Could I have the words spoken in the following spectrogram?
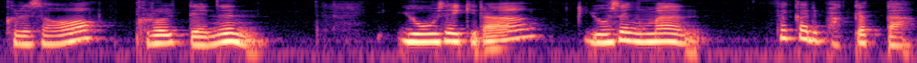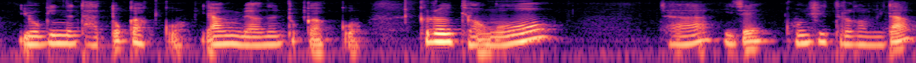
그래서 그럴 때는 요 색이랑 요 색만 색깔이 바뀌었다. 여기는 다 똑같고 양면은 똑같고 그럴 경우 자 이제 공식 들어갑니다.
